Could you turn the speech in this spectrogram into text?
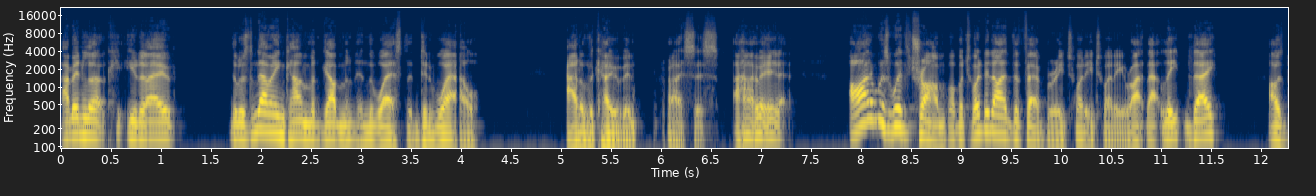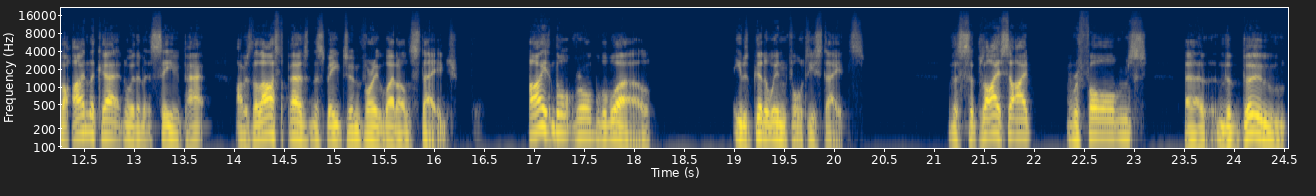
I mean, look, you know, there was no incumbent government in the West that did well out of the COVID crisis. I mean, I was with Trump on the 29th of February 2020, right? That leap day. I was behind the curtain with him at CPAC. I was the last person to speak to him before he went on stage. I thought for all the world he was going to win 40 states. The supply side reforms, uh, the boom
